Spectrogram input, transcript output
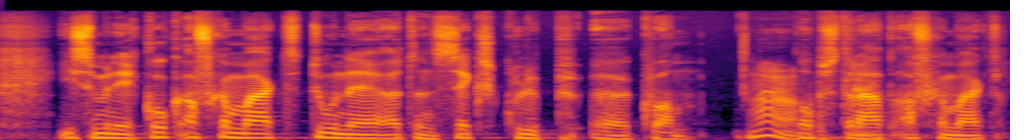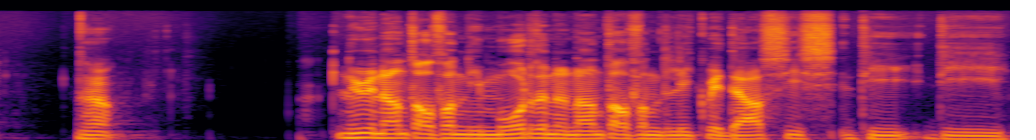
is meneer Kok afgemaakt toen hij uit een seksclub kwam. Ah, op straat afgemaakt. Ja. Nu een aantal van die moorden, een aantal van de liquidaties, die... die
